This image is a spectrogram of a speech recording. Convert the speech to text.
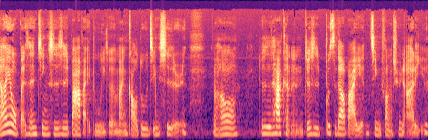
然后因为我本身近视是八百度，一个蛮高度近视的人，然后就是他可能就是不知道把眼镜放去哪里了。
